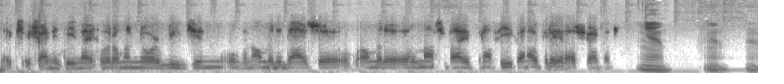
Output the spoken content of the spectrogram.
Ik, ik zou niet inwegen waarom een Norwegian of een andere Duitse of andere maatschappij vanaf hier kan opereren als charter. Ja, ja, ja.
